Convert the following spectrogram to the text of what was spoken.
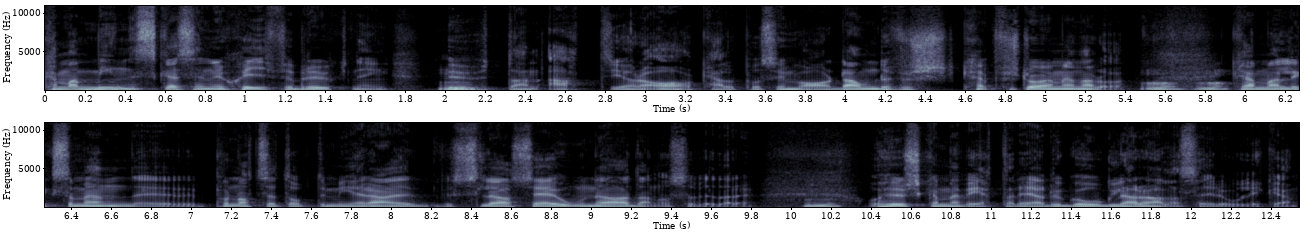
kan man minska sin energiförbrukning Mm. utan att göra avkall på sin vardag, om du kan, förstår vad jag menar då? Mm, mm. Kan man liksom en, eh, på något sätt optimera, slösa i onödan och så vidare? Mm. Och hur ska man veta det? Du googlar och alla säger olika.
